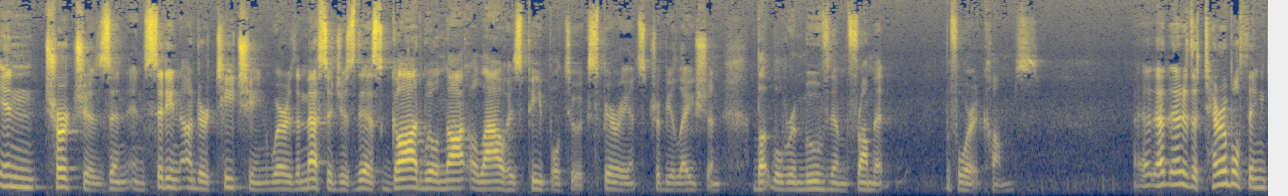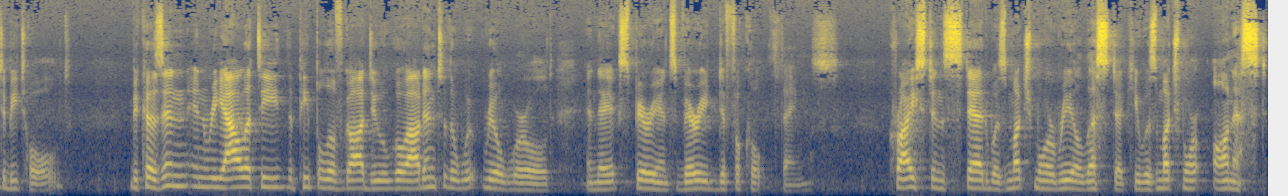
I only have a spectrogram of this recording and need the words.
in churches and, and sitting under teaching where the message is this God will not allow his people to experience tribulation, but will remove them from it before it comes. Uh, that, that is a terrible thing to be told because in, in reality, the people of God do go out into the w- real world and they experience very difficult things. Christ instead was much more realistic, he was much more honest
